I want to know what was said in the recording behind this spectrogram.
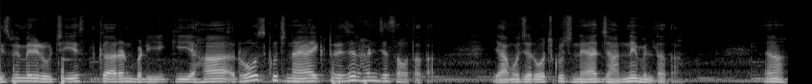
इसमें मेरी रुचि इस कारण बढ़ी कि यहाँ रोज़ कुछ नया एक ट्रेजर हंट जैसा होता था, या मुझे रोज़ कुछ नया जानने मिलता था, है ना?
